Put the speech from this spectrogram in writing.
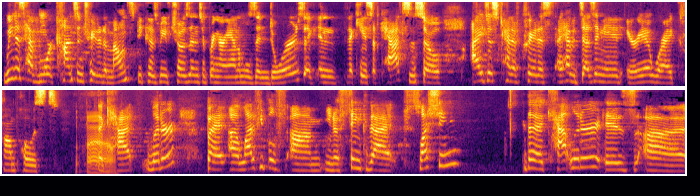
we just have more concentrated amounts because we've chosen to bring our animals indoors, like in the case of cats. And so I just kind of create a, I have a designated area where I compost the cat litter. But a lot of people, um, you know, think that flushing the cat litter is uh,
